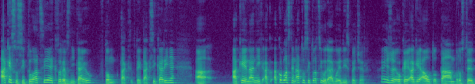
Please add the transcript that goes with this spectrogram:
aké sú situácie, ktoré vznikajú v, tom, tak, v tej taxikarine a aké na nich, ako, ako vlastne na tú situáciu reaguje dispečer. Hej, že OK, ak je auto tam, proste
